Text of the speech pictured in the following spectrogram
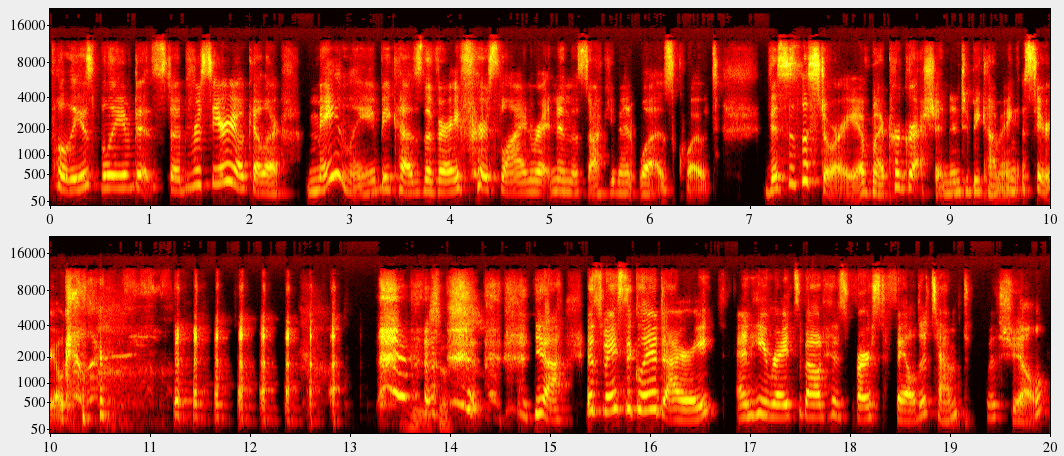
police believed it stood for serial killer mainly because the very first line written in this document was quote this is the story of my progression into becoming a serial killer. Yeah it's basically a diary and he writes about his first failed attempt with Gilles.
